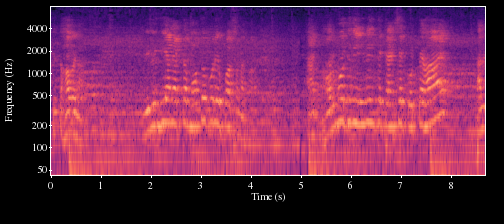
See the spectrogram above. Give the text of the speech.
কিন্তু হবে না। রিলিজিয়ান একটা মতো করে উপাসনা করা। আর ধর্ম যদি ইংরেজিতে ট্রান্সলেট করতে হয়, তাহলে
